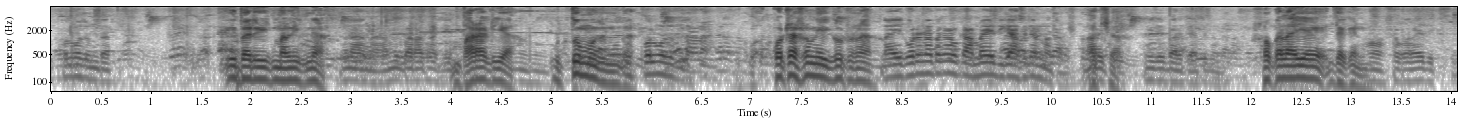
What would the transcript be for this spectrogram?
উৎপল মজুমদার এই বাড়ির মালিক না না না আমি ভাড়া থাকি ভাড়াটিয়া উত্তম মজুমদার। কটার সময় এই ঘটনা? না এই ঘটনা তো কালকে আমরা এদিকে আসিলাম না আচ্ছা। নিজের বাড়িতে আসিলাম সকালে দেখেন। সকালে দেখছি।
